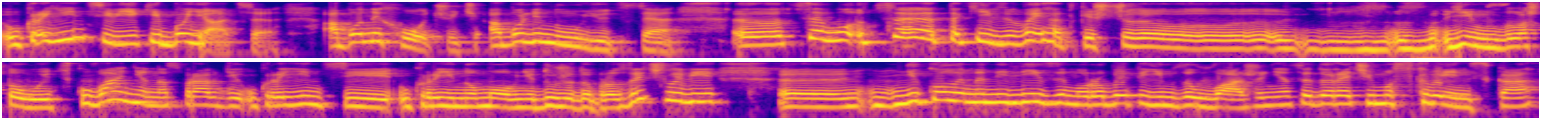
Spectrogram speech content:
українців, які бояться або не хочуть, або лінуються. Е, це, це такі вигадки, що е, їм влаштовують скування. Насправді українці україномовні дуже доброзичливі. Ніколи ми не ліземо робити їм зауваження. Це, до речі, москвинська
